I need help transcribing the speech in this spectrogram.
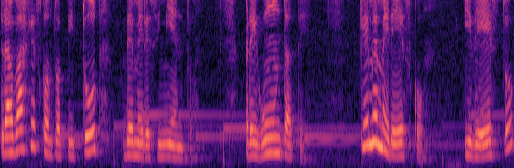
trabajes con tu actitud de merecimiento. Pregúntate, ¿qué me merezco? Y de esto,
